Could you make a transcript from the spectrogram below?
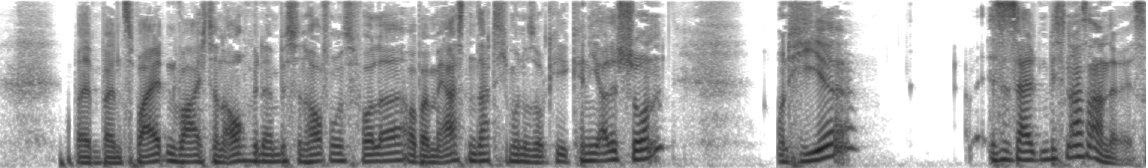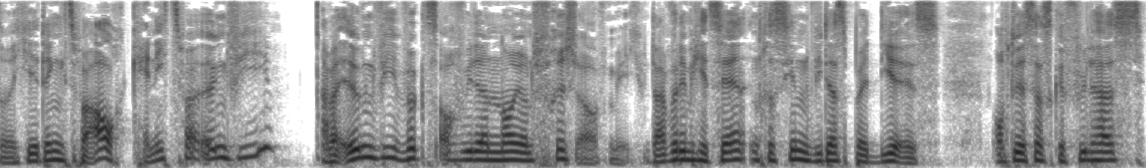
beim, beim zweiten war ich dann auch wieder ein bisschen hoffnungsvoller, aber beim ersten dachte ich mir nur so, okay, kenne ich alles schon. Und hier ist es halt ein bisschen was anderes. So, hier denke ich zwar auch, kenne ich zwar irgendwie, aber irgendwie wirkt es auch wieder neu und frisch auf mich. Und da würde mich jetzt sehr interessieren, wie das bei dir ist. Ob du jetzt das Gefühl hast,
